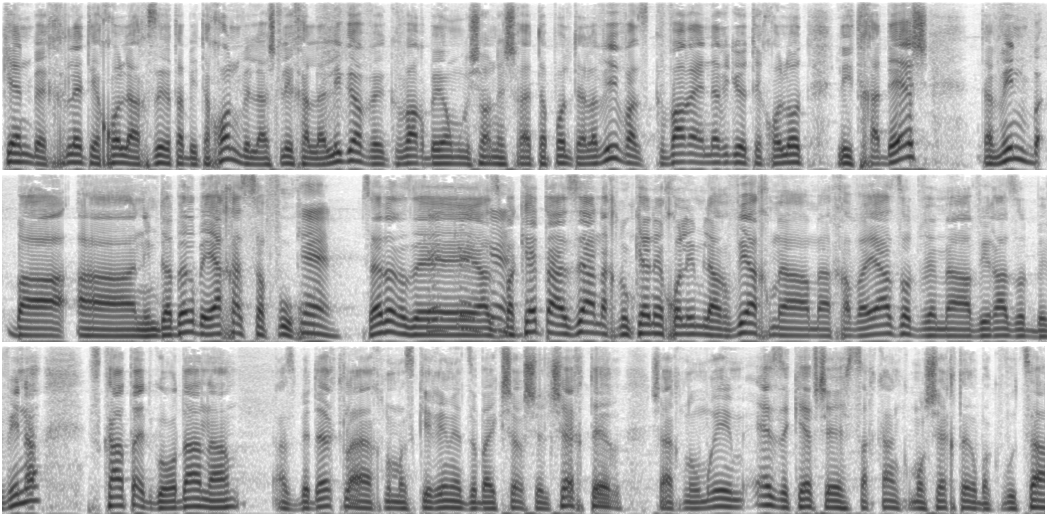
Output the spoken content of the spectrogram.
כן בהחלט יכול להחזיר את הביטחון ולהשליך על הליגה, וכבר ביום ראשון יש לך את הפועל תל אביב, אז כבר האנרגיות יכולות להתחדש. אתה מבין? ב- ב- אני מדבר ביחס הפוך. כן. בסדר? זה, כן, כן, אז כן. בקטע הזה אנחנו כן יכולים להרוויח מה, מהחוויה הזאת ומהאווירה הזאת בווינה. הזכרת את גורדנה, אז בדרך כלל אנחנו מזכירים את זה בהקשר של שכטר, שאנחנו אומרים, איזה כיף שיש שחקן כמו שכטר בקבוצה,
